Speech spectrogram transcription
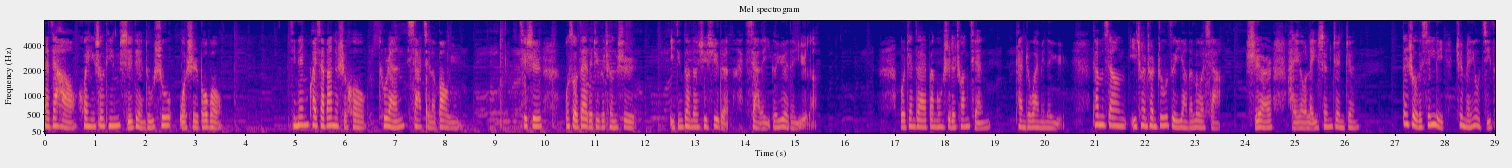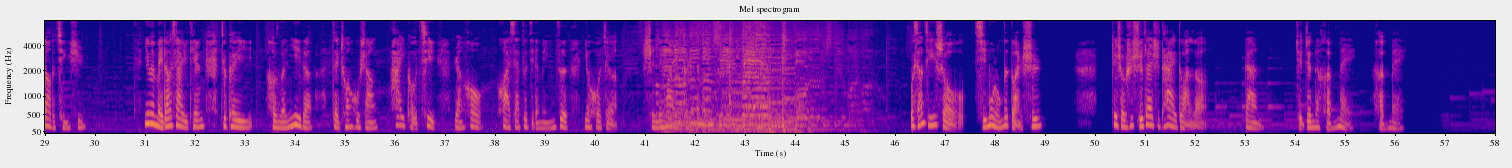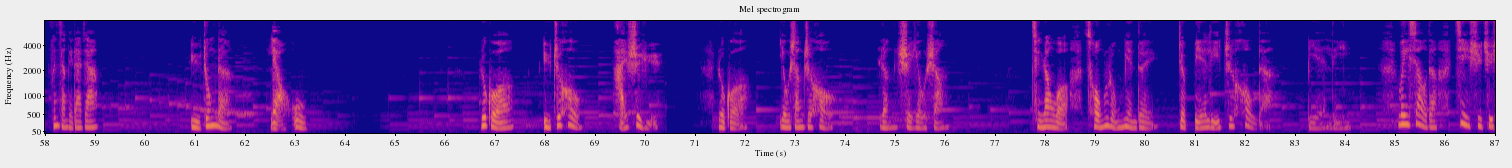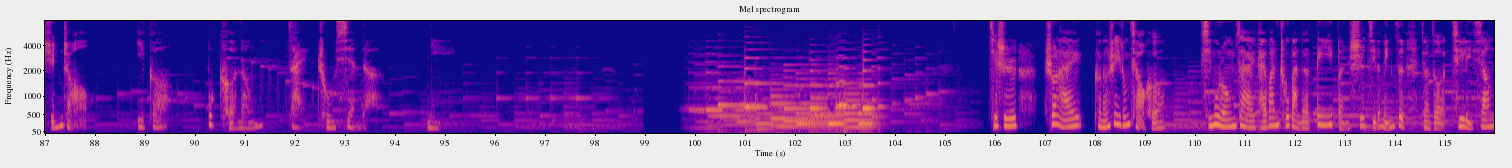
大家好，欢迎收听十点读书，我是波波。今天快下班的时候，突然下起了暴雨。其实我所在的这个城市，已经断断续续的下了一个月的雨了。我站在办公室的窗前，看着外面的雨，它们像一串串珠子一样的落下，时而还有雷声阵阵。但是我的心里却没有急躁的情绪。因为每到下雨天，就可以很文艺的在窗户上哈一口气，然后画下自己的名字，又或者是另外一个人的名字。我想起一首席慕容的短诗，这首诗实在是太短了，但却真的很美，很美，分享给大家。雨中的了悟。如果雨之后还是雨，如果忧伤之后仍是忧伤，请让我从容面对这别离之后的别离，微笑的继续去寻找一个。不可能再出现的你。其实说来，可能是一种巧合。席慕容在台湾出版的第一本诗集的名字叫做《七里香》。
